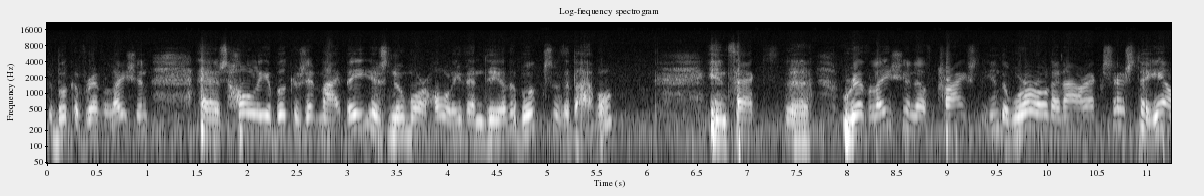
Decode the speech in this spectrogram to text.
the book of Revelation, as holy a book as it might be, is no more holy than the other books of the Bible. In fact, the revelation of Christ in the world and our access to Him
